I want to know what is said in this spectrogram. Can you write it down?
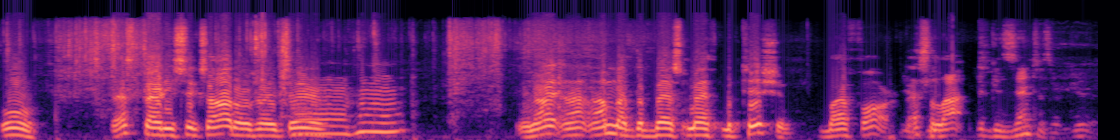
Mm, that's 36 autos right there. Mm-hmm. And I, I, I'm not the best mathematician by far. That's a lot. The Gazentas are good.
